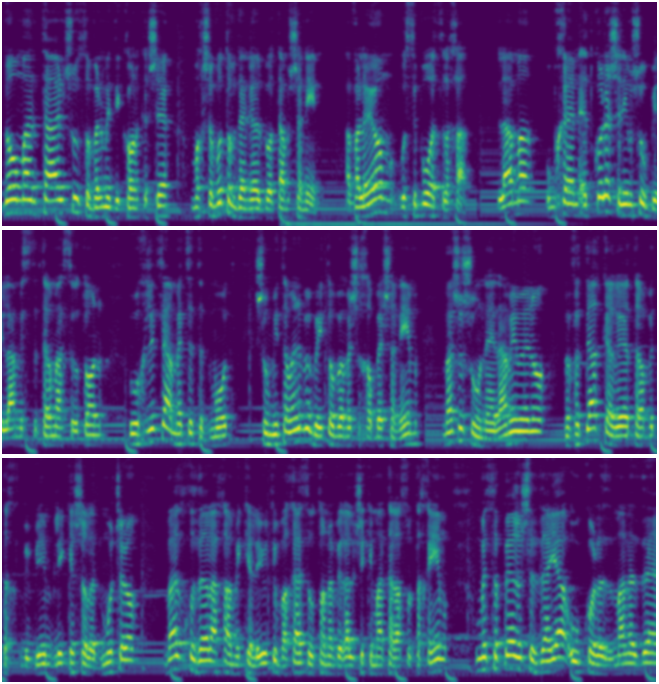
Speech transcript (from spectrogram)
נורמן טען שהוא סובל מדיכאון קשה ומחשבות אובדניות באותם שנים, אבל היום הוא סיפור הצלחה. למה? ובכן, את כל השנים שהוא בילה מסתתר מהסרטון, הוא החליט לאמץ את הדמות, שהוא מתאמן בביתו במשך הרבה שנים, משהו שהוא נהנה ממנו, מפתח קריירת רב ותחביבים בלי קשר לדמות שלו, ואז חוזר לאחר מכן ליוטיוב אחרי הסרטון הוויראלי שכמעט הרס לו את החיים, הוא מספר שזה היה הוא כל הזמן הזה,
